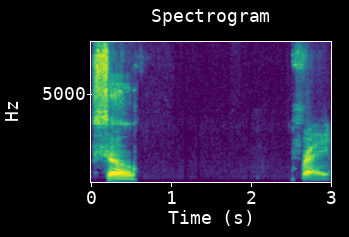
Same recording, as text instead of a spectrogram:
So Right.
